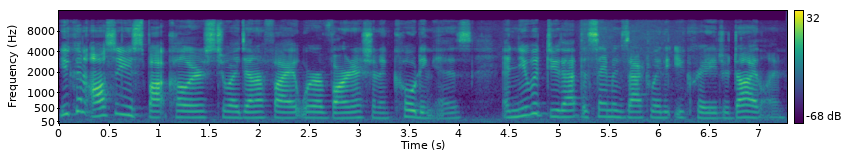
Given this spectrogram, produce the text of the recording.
You can also use spot colors to identify where a varnish and a coating is, and you would do that the same exact way that you created your die line.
